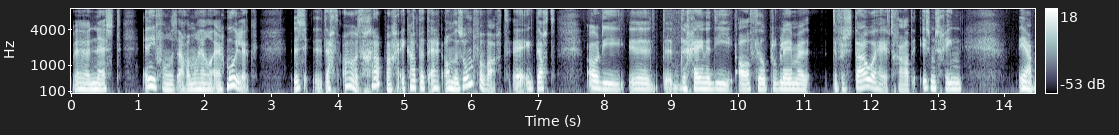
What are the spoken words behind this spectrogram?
eh, nest en die vond het allemaal heel erg moeilijk. Dus ik dacht, oh, wat grappig. Ik had het eigenlijk andersom verwacht. Ik dacht, oh, die, eh, de, degene die al veel problemen te verstouwen heeft gehad, is misschien ja,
